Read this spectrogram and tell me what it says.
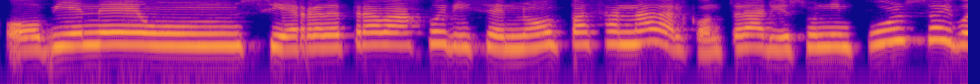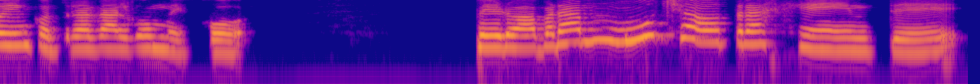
O viene un cierre de trabajo y dice, no pasa nada, al contrario, es un impulso y voy a encontrar algo mejor pero habrá mucha otra gente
